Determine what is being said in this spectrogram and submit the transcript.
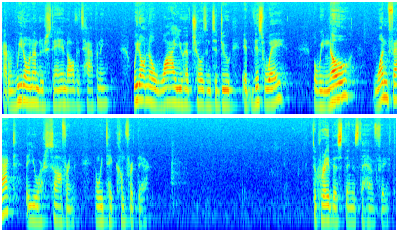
God, we don't understand all that's happening. We don't know why you have chosen to do it this way, but we know one fact that you are sovereign, and we take comfort there. To pray this, then, is to have faith.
